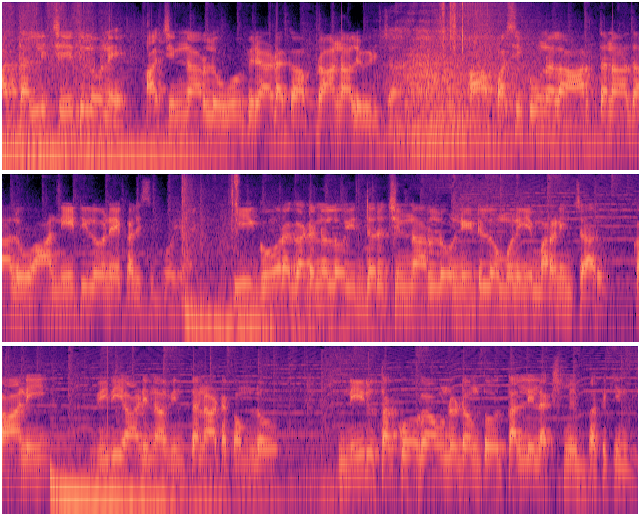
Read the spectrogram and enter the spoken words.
ఆ తల్లి చేతిలోనే ఆ చిన్నారులు ఊపిరాడక ప్రాణాలు విడిచారు. ఆ పసికూనల ఆర్తనాదాలు ఆ నీటిలోనే కలిసిపోయాయి. ఈ ఘోర ఘటనలో ఇద్దరు చిన్నారులు నీటిలో మునిగి మరణించారు. కానీ విరి ఆడిన వింత నాటకంలో నీరు తక్కువగా ఉండటంతో తల్లి లక్ష్మి బతికింది.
